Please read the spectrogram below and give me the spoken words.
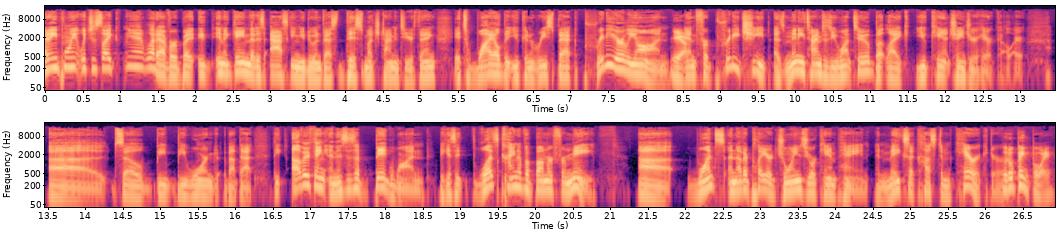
at any point, which is like, yeah, whatever. But it, in a game that is asking you to invest this much time into your thing, it's wild that you can respec pretty early on Yeah. and for pretty cheap as many times as you want to, but like you can't change your hair color. Uh, so be be warned about that. The other thing, and this is a big one because it was kind of a bummer for me. Uh, once another player joins your campaign and makes a custom character, Little pink boy.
